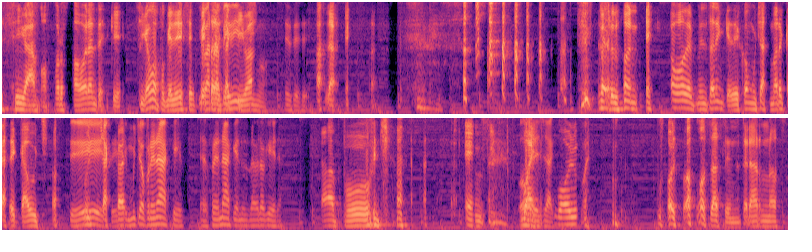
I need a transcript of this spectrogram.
sigamos, por favor, antes que. Sigamos porque de ese Iba rapidísimo. Sí, sí, sí. A la Perdón, acabo de pensar en que dejó muchas marcas de caucho. Sí, Muchas sí, mucho frenaje. El frenaje no sabe lo que era. Ah, pucha. En fin. Pobre Bueno, vol- volvamos a centrarnos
